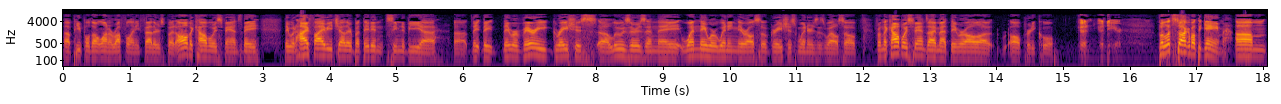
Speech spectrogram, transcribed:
uh, people don't want to ruffle any feathers. But all the Cowboys fans, they they would high five each other, but they didn't seem to be. Uh, uh, they they they were very gracious uh, losers, and they when they were winning, they were also gracious winners as well. So from the Cowboys fans I met, they were all uh, all pretty cool. Good, good to hear. But let's talk about the game. Um,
